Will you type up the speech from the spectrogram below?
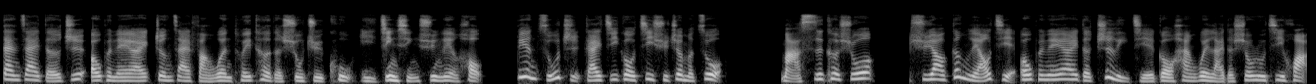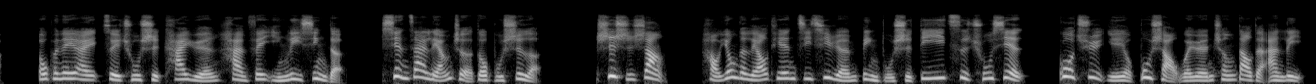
但在得知 OpenAI 正在访问推特的数据库以进行训练后，便阻止该机构继续这么做。马斯克说：“需要更了解 OpenAI 的治理结构和未来的收入计划。OpenAI 最初是开源和非盈利性的，现在两者都不是了。事实上，好用的聊天机器人并不是第一次出现，过去也有不少为人称道的案例。”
